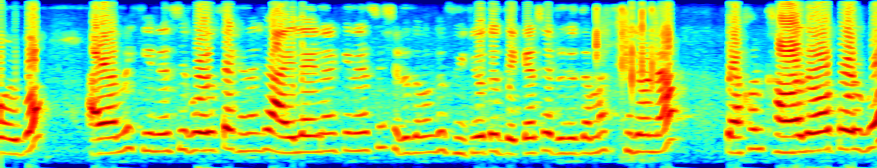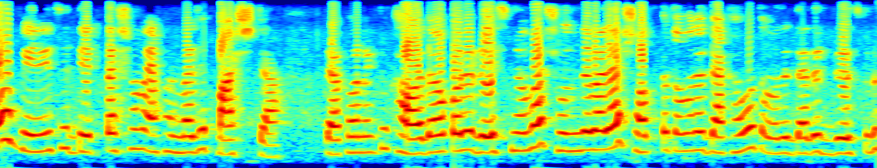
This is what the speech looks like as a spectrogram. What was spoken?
করব। আর আমি কিনেছি বলতে এখানে যে আইলাইনার কিনেছি, সেটা তোমাকে ভিডিওতে দেখেছে, এটা যদি আমার ছিল না। তো এখন খাওয়া দাওয়া করব। বেরিয়েছি দেড়টার সময়, এখন বাজে পাঁচটা। তো এখন একটু খাওয়া দাওয়া করে রেস্ট নেব। সন্ধ্যেবেলায় সবটা তোমাদের দেখাবো, তোমাদের দাদার ড্রেসগুলো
